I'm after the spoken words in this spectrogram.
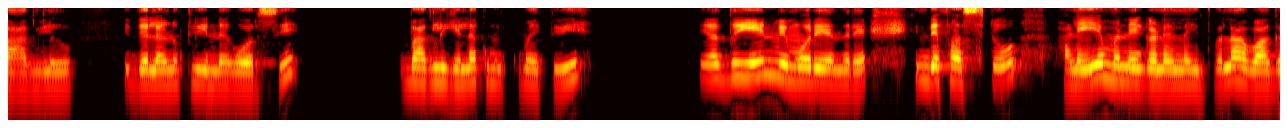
ಬಾಗಿಲು ಇದೆಲ್ಲನೂ ಕ್ಲೀನಾಗಿ ಒರೆಸಿ ಬಾಗಿಲಿಗೆಲ್ಲ ಕುಂಕುಮ ಇಕ್ತೀವಿ. ಅದು ಏನು ಮೆಮೊರಿ ಅಂದರೆ ಹಿಂದೆ ಫಸ್ಟು ಹಳೆಯ ಮನೆಗಳೆಲ್ಲ ಇದ್ವಲ್ಲ ಆವಾಗ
